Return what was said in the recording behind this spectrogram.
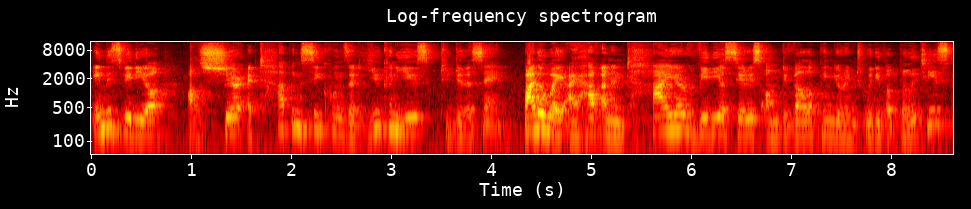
In this video, I'll share a tapping sequence that you can use to do the same. By the way, I have an entire video series on developing your intuitive abilities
